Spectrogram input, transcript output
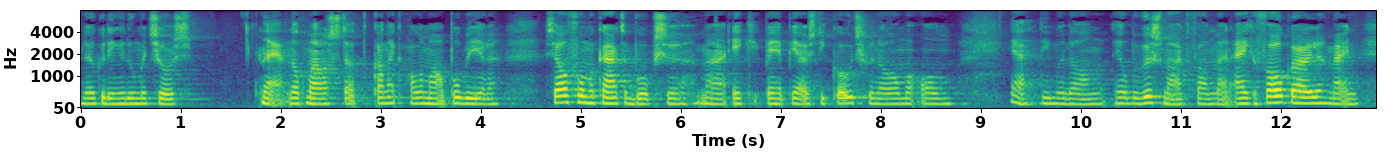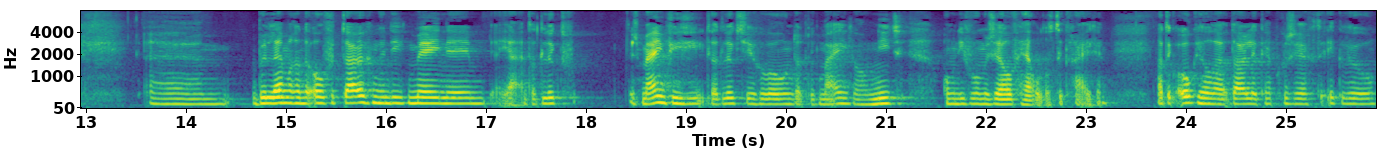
leuke dingen doen met Jos. Nou ja, nogmaals, dat kan ik allemaal proberen zelf voor elkaar te boksen. Maar ik heb juist die coach genomen om, ja, die me dan heel bewust maakt van mijn eigen valkuilen, mijn uh, belemmerende overtuigingen die ik meeneem. Ja, dat lukt dus mijn visie, dat lukt je gewoon, dat lukt mij gewoon niet om die voor mezelf helder te krijgen. Wat ik ook heel duidelijk heb gezegd, ik wil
